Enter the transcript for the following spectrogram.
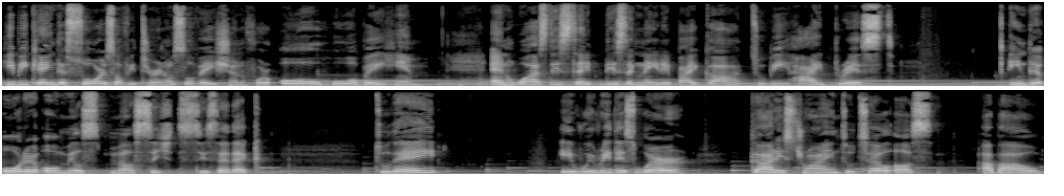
he became the source of eternal salvation for all who obey him, and was designated by God to be high priest in the order of Melchizedek. Today, if we read this word, God is trying to tell us about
